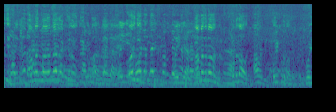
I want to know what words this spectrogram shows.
ਜੀ। ਅਮਨ ਮਾਨ ਦਾ ਹੋ। ਗਿਆ ਕੋਈ ਨਹੀਂ। ਅਮਨ ਮਾਨ ਵਧਾਓ ਕੋਈ ਵਧਾਓ ਕੋਈ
